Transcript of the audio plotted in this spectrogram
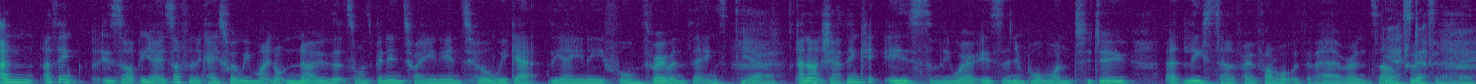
I think it's yeah it's often a case where we might not know that someone's been into A and E until we get the A and E form through and things. Yeah. And actually, I think it is something where it is an important one to do at least telephone follow up with the parents Yes, afterwards definitely.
